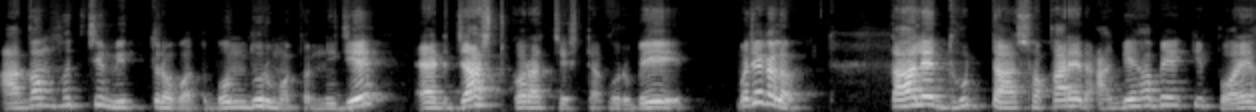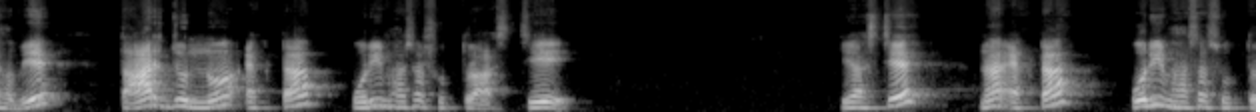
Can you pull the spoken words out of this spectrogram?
আগম হচ্ছে মিত্রবধ, বন্ধুর মতন। নিজে অ্যাডজাস্ট করার চেষ্টা করবে। বোঝা গেল? তাহলে ধূরটা সকারের আগে হবে কি পরে হবে? তার জন্য একটা পরিভাষা সূত্র আসছে। কি আসছে? না, একটা পরিভাষা সূত্র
